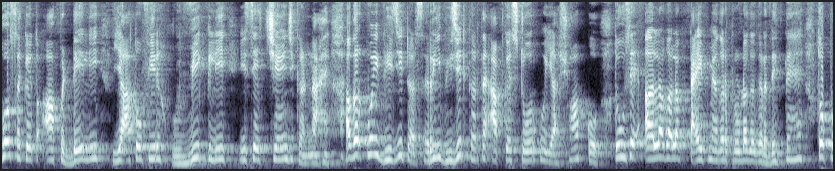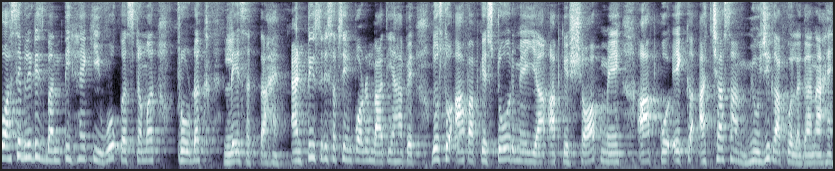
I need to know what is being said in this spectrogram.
हो सके तो आप डेली या तो फिर वीकली इसे चेंज करना है। अगर कोई विजिटर्स रिविजिट करता है आपके स्टोर को या शॉप को तो उसे अलग अलग टाइप में अगर प्रोडक्ट अगर देखते हैं तो पॉसिबिलिटीज बनती है कि वो कस्टमर प्रोडक्ट ले सकता है। एंड तीसरी सबसे इंपॉर्टेंट बात यहाँ पे, दोस्तों आप आपके स्टोर में या आपके शॉप में आपको एक अच्छा सा म्यूज़िक आपको लगाना है।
